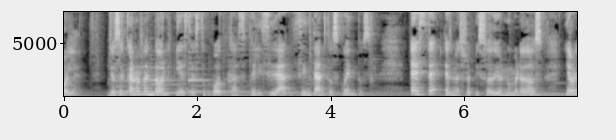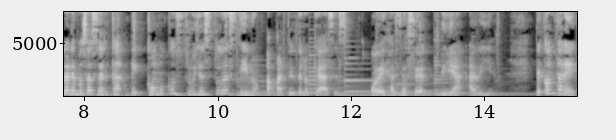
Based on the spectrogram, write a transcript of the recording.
Hola, yo soy Caro Rendón y este es tu podcast Felicidad sin tantos cuentos. Este es nuestro episodio número 2 y hablaremos acerca de cómo construyes tu destino a partir de lo que haces o dejas de hacer día a día. Te contaré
